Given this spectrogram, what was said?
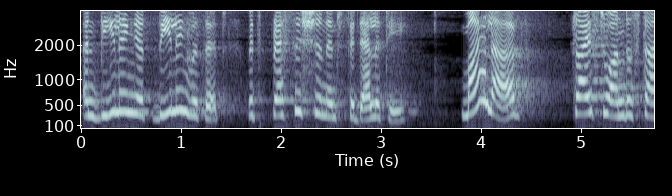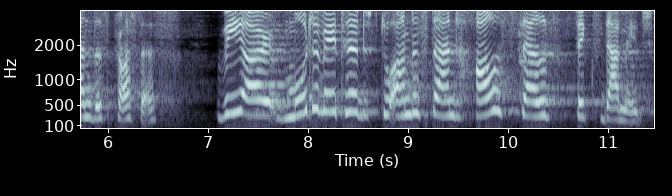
and dealing, it, dealing with it with precision and fidelity. My lab tries to understand this process. We are motivated to understand how cells fix damage.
